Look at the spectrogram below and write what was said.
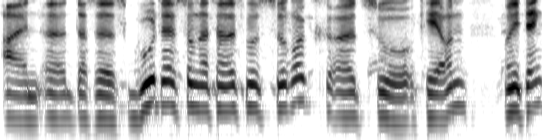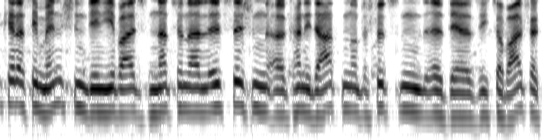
ein, äh, dass es gut ist, zum Nationalismus zurückzukehren. Äh, und ich denke, dass die Menschen den jeweils nationalistischen äh, Kandidaten unterstützen, äh, der sich zur Wahl stellt.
